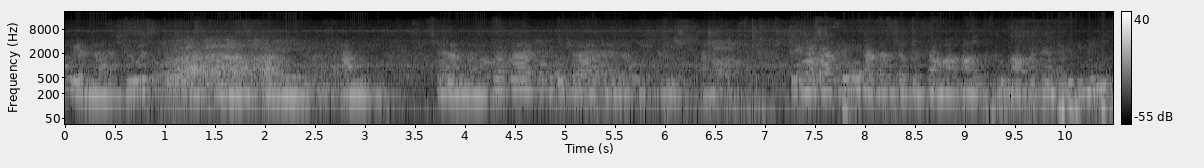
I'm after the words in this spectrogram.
Bernardus, kami. Amin. Dalam nama Bapa dan Putra dan Roh Kudus. Amin. Terima kasih atas kebersamaan doa pada hari ini.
